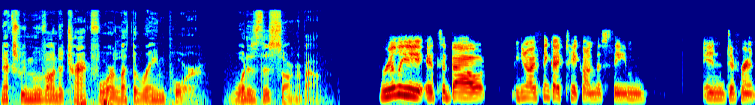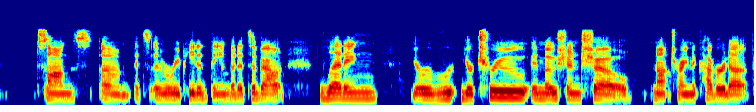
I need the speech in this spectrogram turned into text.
Next, we move on to track four Let the Rain Pour. What is this song about? Really, it's about, you know, I think I take on this theme in different songs. Um, it's a repeated theme, but it's about letting your your true emotion show, not trying to cover it up.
